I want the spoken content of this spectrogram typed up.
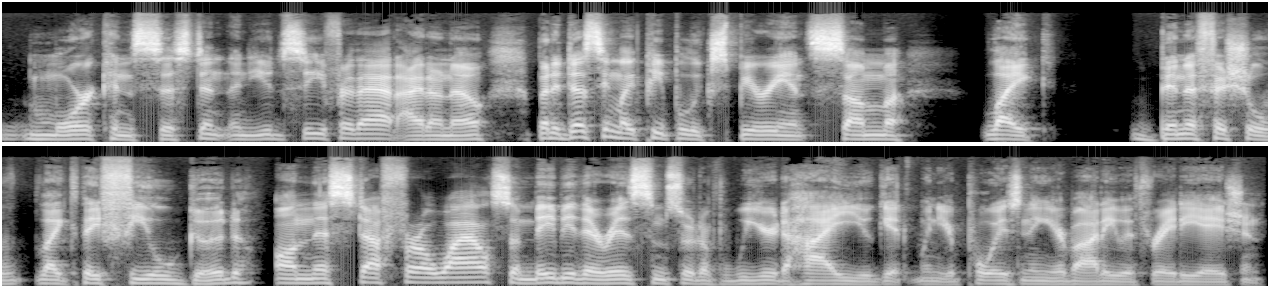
more consistent than you'd see for that. I don't know. But it does seem like people experience some like beneficial, like they feel good on this stuff for a while. So maybe there is some sort of weird high you get when you're poisoning your body with radiation.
